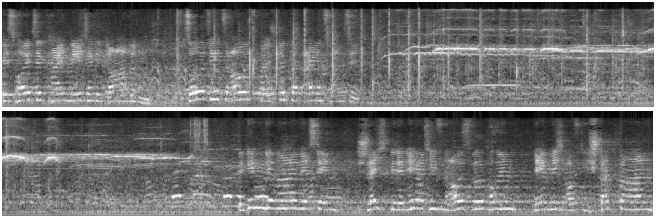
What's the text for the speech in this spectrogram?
bis heute kein Meter gegraben. So sieht's aus bei Stuttgart 21. Beginnen wir mal mit den schlecht, mit den negativen Auswirkungen, nämlich auf die Stadtbahn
